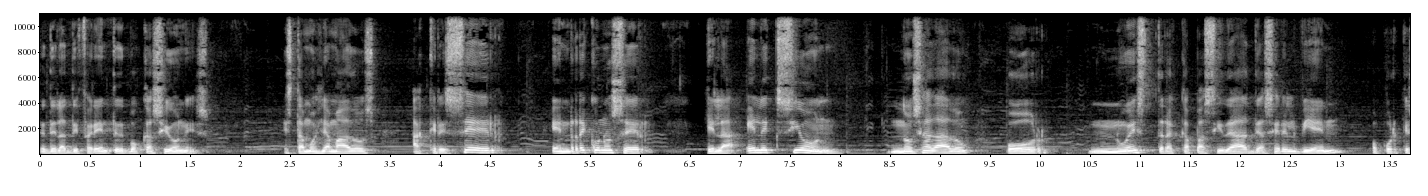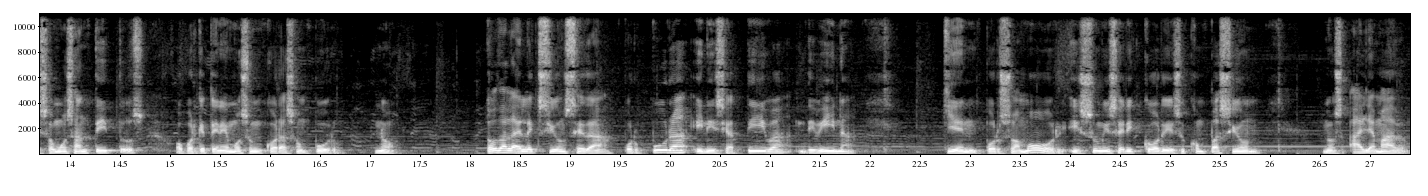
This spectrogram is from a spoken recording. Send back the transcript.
desde las diferentes vocaciones, estamos llamados a crecer en reconocer que la elección no se ha dado por nuestra capacidad de hacer el bien o porque somos santitos o porque tenemos un corazón puro. No. Toda la elección se da por pura iniciativa divina, quien por su amor y su misericordia y su compasión nos ha llamado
